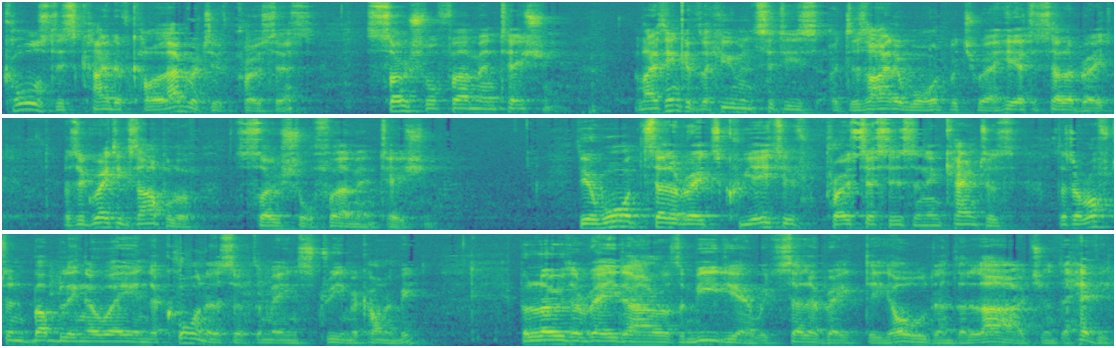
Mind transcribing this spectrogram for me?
calls this kind of collaborative process social fermentation. And I think of the Human Cities Design Award, which we're here to celebrate, as a great example of social fermentation. The award celebrates creative processes and encounters that are often bubbling away in the corners of the mainstream economy, below the radar of the media which celebrate the old and the large and the heavy.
